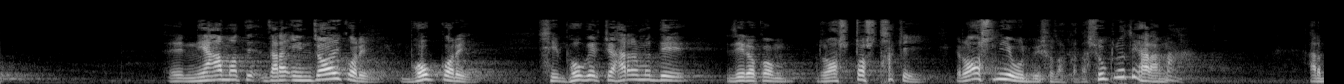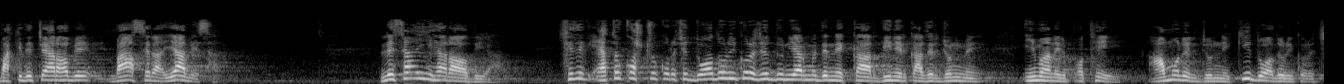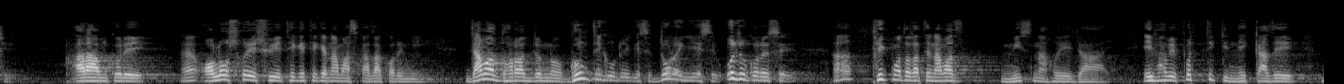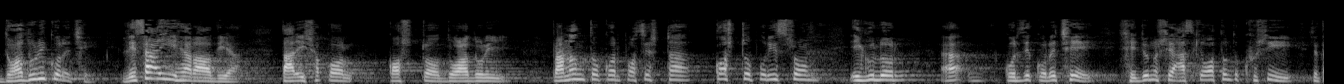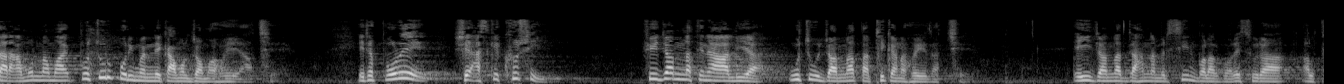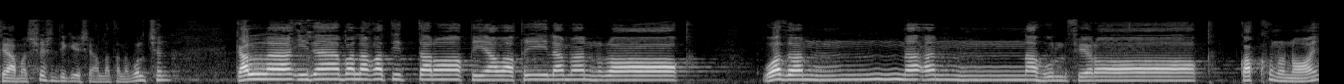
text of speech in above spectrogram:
নিয়ামতে যারা এনজয় করে, ভোগ করে, সেই ভোগের চেহারার মধ্যে যেরকম রস থাকে রস নিয়ে উঠবে সোজা কথা। শুকনো চেহারা না। আর বাকিদের চেহারা হবে বাসেরা ইয়া বেসা। লেসা ইহারা দিয়া সে যে এত কষ্ট করেছে দোয়াদৌড়ি করেছে দুনিয়ার মধ্যে নেকার দিনের কাজের জন্য ইমানের পথে আমলের জন্য কি দোয়াদৌড়ি করেছে? আরাম করে হ্যাঁ, অলস হয়ে শুয়ে থেকে থেকে নামাজ কাজা করেনি। জামাত ধরার জন্য ঘুম থেকে উঠে গেছে দৌড়ে গিয়েছে উজু করেছে হ্যাঁ ঠিক মতো যাতে নামাজ মিস না হয়ে যায়। এইভাবে প্রত্যেকটি নেক কাজে দোয়াদুড়ি করেছে। লেসা ইহারা দিয়া তার এই সকল কষ্ট দোয়াদুড়ি প্রাণান্তকর প্রচেষ্টা, কষ্ট, পরিশ্রম, এগুলোর যে করেছে সেই জন্য সে আজকে অত্যন্ত খুশি যে তার আমল নামায় প্রচুর পরিমাণ নেক আমল জমা হয়ে আছে। এটা পড়ে সে আজকে খুশি। ফি জান্নাতিনা আলিয়া, উঁচু জান্নাত তার ঠিকানা হয়ে যাচ্ছে। এই জান্নাত জাহান্নামের সিন বলার পরে সুরা আল কেয়ামার শেষ দিকে এসে আল্লাহ তালা বলছেন, কাল্লা ইদা বালাগাতি রাক কখনো নয়,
